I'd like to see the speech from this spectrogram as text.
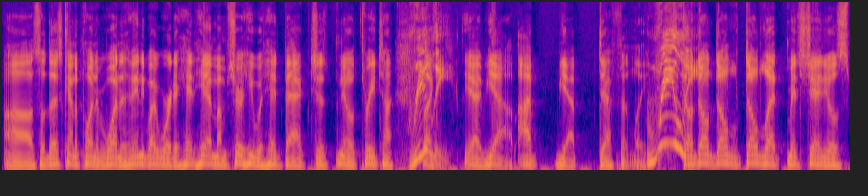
Uh, so that's kind of point number one. If anybody were to hit him, I'm sure he would hit back just you know three times. Really? yeah, yeah, I, yeah, definitely. Really? Don't don't don't, don't let Mitch Daniels'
